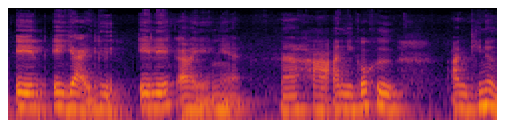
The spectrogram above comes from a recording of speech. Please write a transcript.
a a ใหญ่หรือ a เล็กอะไรอย่างเงี้ยนะคะ อันนี้ก็คืออันที่หนึ่ง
